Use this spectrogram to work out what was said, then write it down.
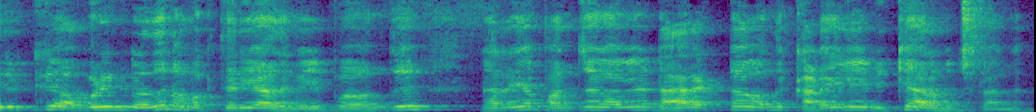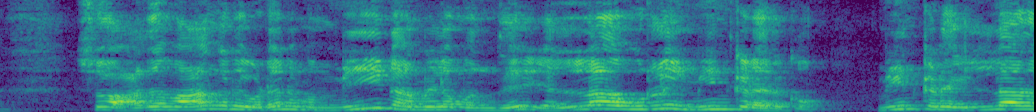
இருக்குது அப்படின்றது நமக்கு தெரியாதுங்க. இப்போ வந்து நிறைய பஞ்சகாவியா டைரெக்டாக வந்து கடையிலே விற்க ஆரம்பிச்சிட்டாங்க. ஸோ அதை வாங்குறத விட நம்ம மீன் அமிலம் வந்து எல்லா ஊர்லேயும் மீன் கடை இருக்கும். மீன் கடை இல்லாத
